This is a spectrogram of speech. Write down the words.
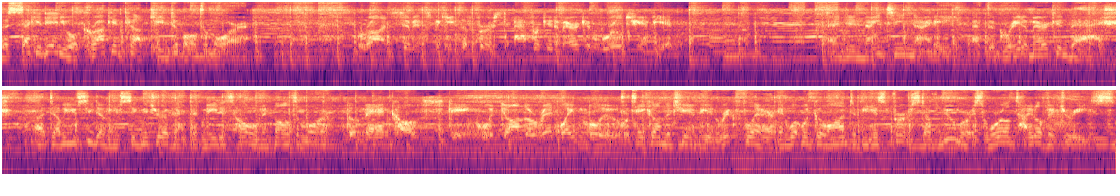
The second annual Crockett Cup came to Baltimore. Ron Simmons became the first African American world champion. And in 1990, at the Great American Bash, a WCW signature event that made its home in Baltimore, the man called Sting would don the red, white, and blue to take on the champion Ric Flair in what would go on to be his first of numerous world title victories.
